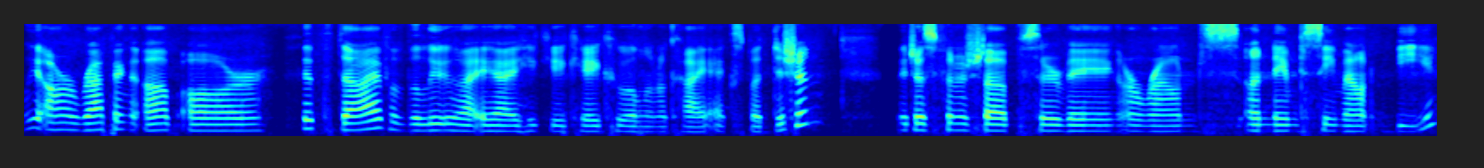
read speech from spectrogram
we are wrapping up our fifth dive of the Lu'ua AI Hiki Kualonokai expedition. We just finished up surveying around s- unnamed Seamount B, and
